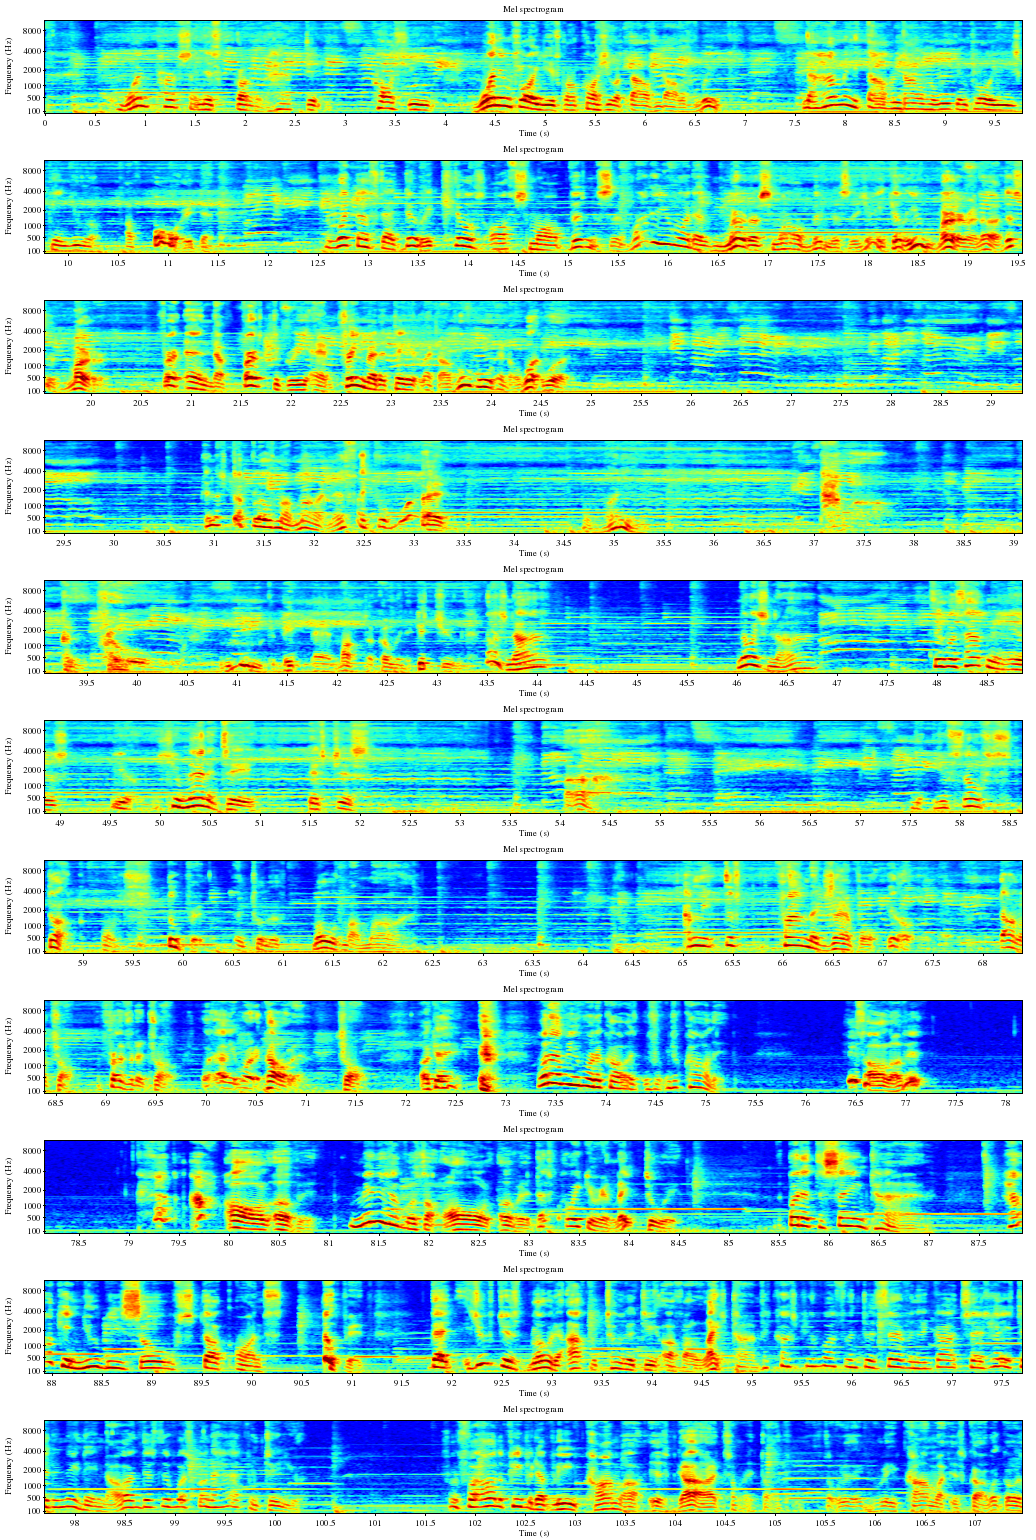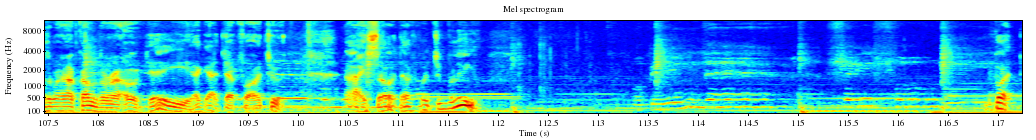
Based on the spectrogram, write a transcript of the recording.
one person is going to have to cost you one employee is to cost you a thousand dollars a week. Now, how many thousand dollars a week employees can you afford? What does that do? It kills off small businesses. Why do you want to murder small businesses? You ain't killing, you murdering us. This is murder and the first degree and premeditated like a hoo hoo and a what what. And the stuff blows my mind. It's like for what? For money, power, control. Ooh, the big bad monster coming to get you. No, it's not. No, it's not. See, what's happening is, you know, humanity is just, uh, you're so stuck on stupid until it blows my mind. I mean, this prime example, you know, Donald Trump, President Trump, whatever you want to call it, Trump, okay? whatever you want to call it, you call it. He's all of it. All of it. Many of us are all of it. That's why we can relate to it. But at the same time, how can you be so stuck on stupid that you just blow the opportunity of a lifetime because you wasn't deserving and God said, hey, to the nene, no, this is what's going to happen to you. For all the people that believe karma is God, somebody told me, believe karma is God. What goes around comes around. Oh, okay, I got that far too. All right, so that's what you believe. But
